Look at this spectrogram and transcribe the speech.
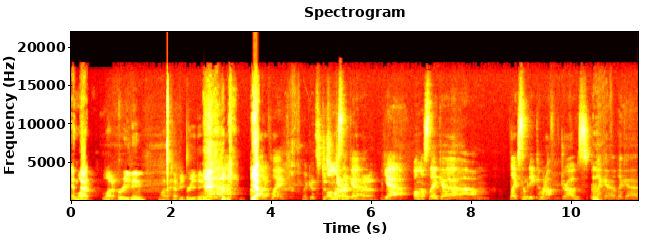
And A that of, a lot of breathing, a lot of heavy breathing. Yeah. A Yeah. lot of like like it's just almost dark like and a uh, yeah, almost like a um like somebody coming off of drugs Mm. or like a like a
